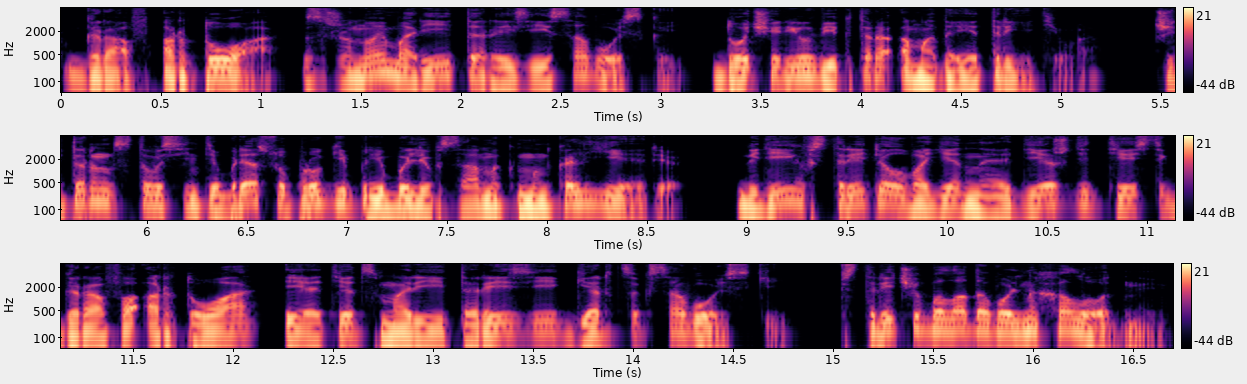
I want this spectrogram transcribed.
граф Артуа, с женой Марией Терезией Савойской, дочерью Виктора Амадея III. 14 сентября супруги прибыли в замок Монкальере, где их встретил в военной одежде тесть графа Артуа и отец Марии Терезии герцог Савойский. Встреча была довольно холодной,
